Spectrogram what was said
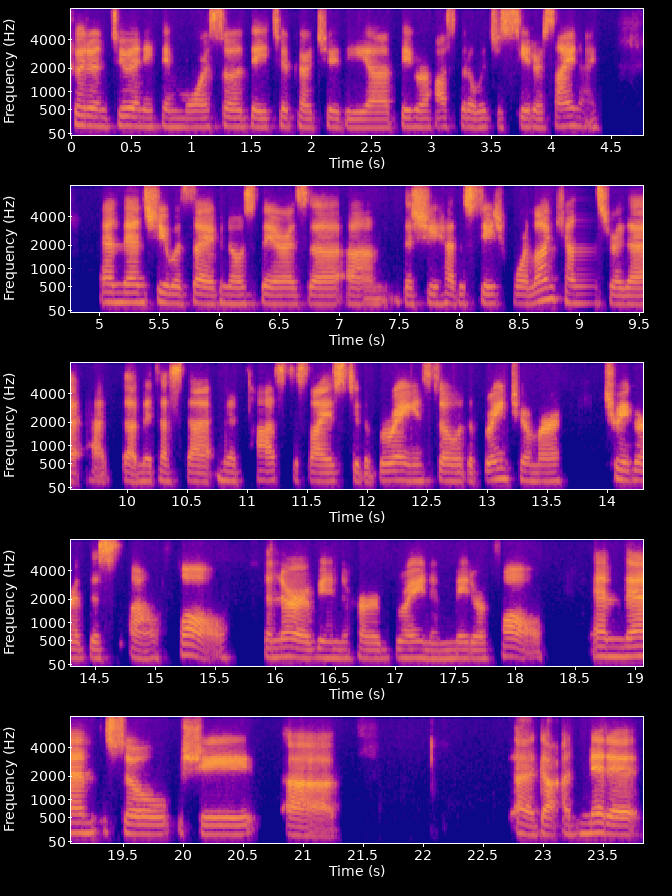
couldn't do anything more so they took her to the uh, bigger hospital which is Cedars-Sinai. And then she was diagnosed there as a um, that she had a stage four lung cancer that had uh, metastasized to the brain. So the brain tumor triggered this uh, fall the nerve in her brain and made her fall. And then so she uh, uh got admitted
